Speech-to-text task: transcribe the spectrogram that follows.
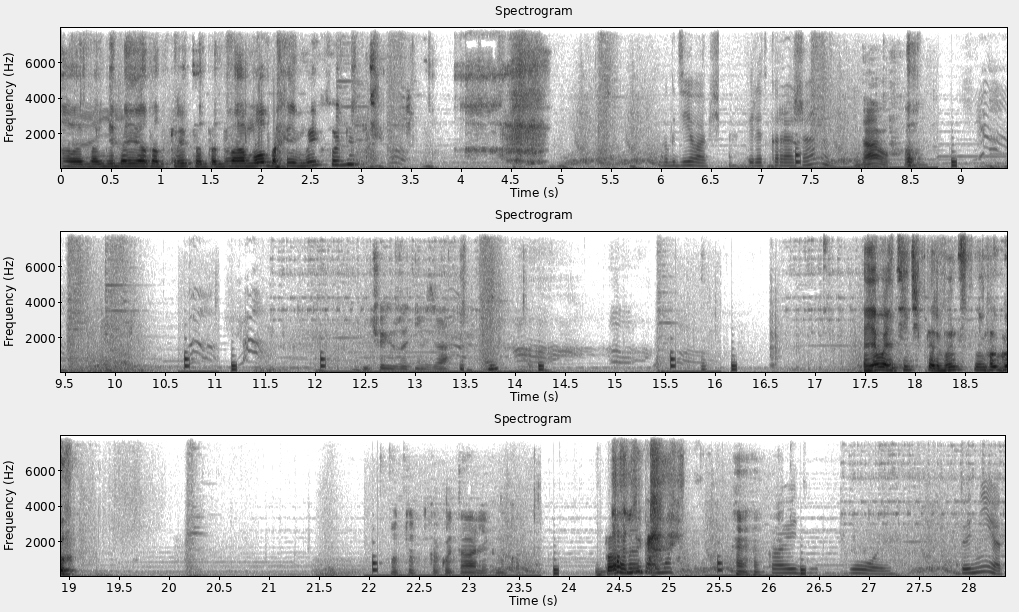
Он нам не дает открыть, это два моба, и мы их убили. Вы где вообще? Перед Каражаном? Да, у входа. Ничего юзать нельзя. А я войти теперь в инст не могу. Вот тут какой-то Алик, ну-ка. Кайди- Ой. Да нет,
